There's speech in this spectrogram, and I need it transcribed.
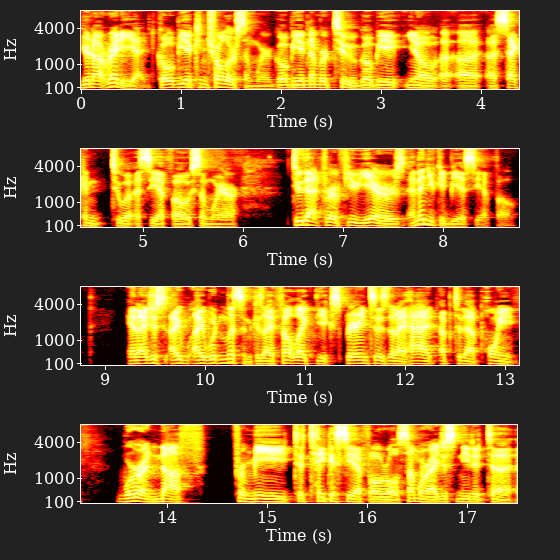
you're not ready yet. Go be a controller somewhere. Go be a number two. Go be, you know, a, a second to a CFO somewhere. Do that for a few years, and then you could be a CFO. And I just, I, I wouldn't listen because I felt like the experiences that I had up to that point were enough for me to take a CFO role somewhere. I just needed to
